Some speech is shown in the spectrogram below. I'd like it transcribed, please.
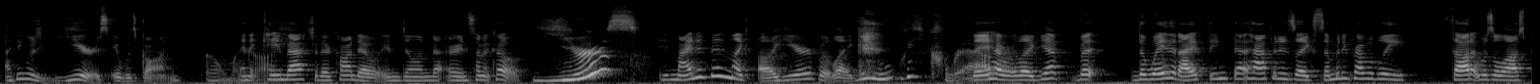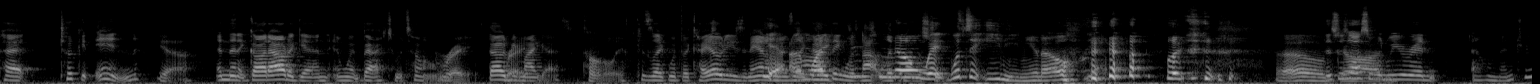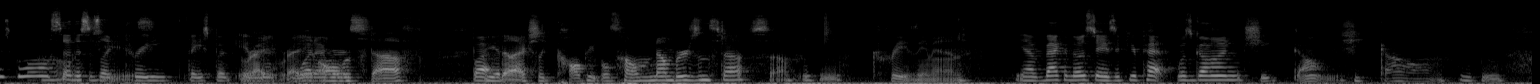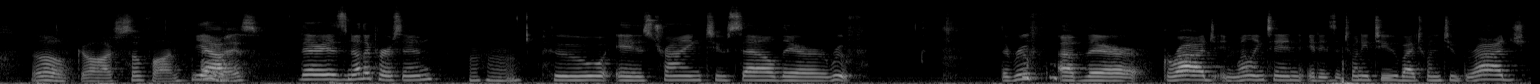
I think it was years it was gone, Oh my. and it came back to their condo in Dillon or in Summit Cove. years. It might have been like a year, but like Holy crap! they have were like, yep. But the way that I think that happened is like somebody probably thought it was a lost pet, took it in, yeah. and then it got out again and went back to its home. Right. That would right. be my guess. Totally. Because like with the coyotes and animals, yeah, like I'm that thing was not living no on the streets. What's it eating? You know. like. Oh. this was also when we were in elementary school, so Oh, this is like pre Facebook, Right. Right. whatever. All the stuff. But you had to actually call people's home numbers and stuff. So mhm. crazy, man. yeah, back in those days, if your pet was gone, she gone. She gone. hmm Oh gosh, so fun. Yeah. Anyways. There is another person Mm-hmm. who is trying to sell their roof. The roof of their garage in Wellington. It is a 22 by 22 garage.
